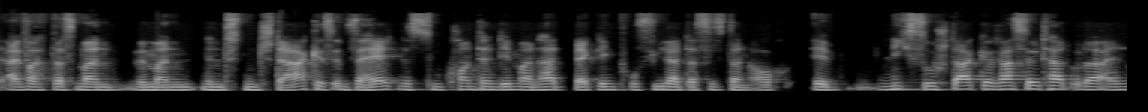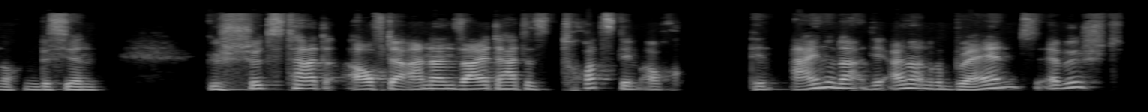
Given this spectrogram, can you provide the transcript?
einfach, dass man, wenn man ein, ein starkes im Verhältnis zum Content, den man hat, Backlink-Profil hat, dass es dann auch äh, nicht so stark gerasselt hat oder einen noch ein bisschen geschützt hat. Auf der anderen Seite hat es trotzdem auch den ein oder die eine oder andere Brand erwischt.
